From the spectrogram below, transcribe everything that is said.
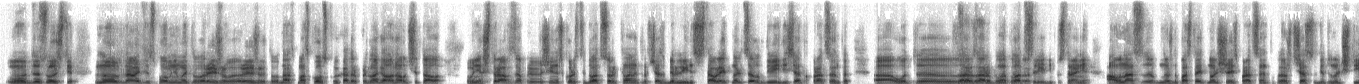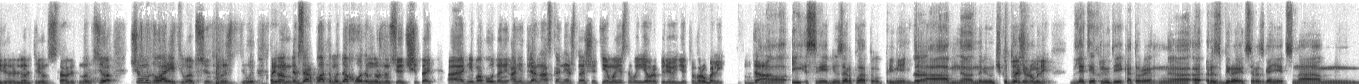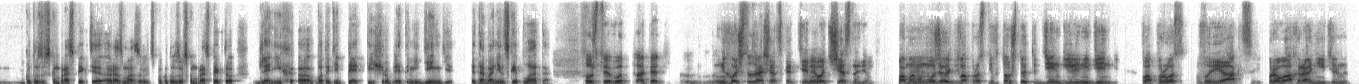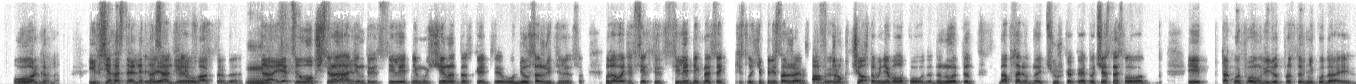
Ну, да слушайте, ну давайте вспомним этого рыжего, рыжего, это у нас московскую, который предлагал. Она вот считала, у них штраф за превышение скорости 20-40 км в час в Берлине составляет 0,2% а, от э, заработной платы да. средней по стране. А у нас э, нужно поставить 0,6%, потому что сейчас где-то 0,4 или 0,3 он составляет. Ну все, что вы говорите вообще? Слушайте, вы применительно к зарплатам и доходам нужно все это считать. А не по поводу... Они для нас, конечно, ощутимы, если вы евро переведете в рубли. Да. Но и среднюю зарплату примените. Да. А на минуточку... Для тех, рубли. для тех людей, которые а, разбираются, разгоняются на Кутузовском проспекте, размазываются по Кутузовскому проспекту, для них а, вот эти 5 тысяч рублей – это не деньги, это абонентская плата. Слушайте, вот опять... Не хочется возвращаться к этой теме, вот честно, Дим. По-моему, мы уже вопрос не в том, что это деньги или не деньги. Вопрос в реакции правоохранительных органов и всех остальных, и на самом деле, факторов. Да. Mm-hmm. да, реакции общества. Вчера один 30-летний мужчина, так сказать, убил сожительницу. Ну, давайте всех 30-летних на всякий случай пересажаем. А чтобы, а вдруг что? Чтобы не было повода. Да ну, это абсолютная чушь какая-то, вот честное слово. И такой фон ведет просто в никуда. И,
